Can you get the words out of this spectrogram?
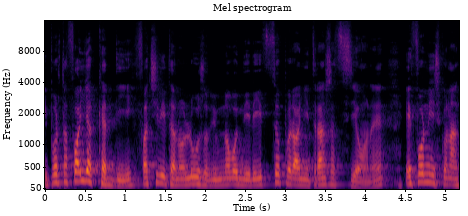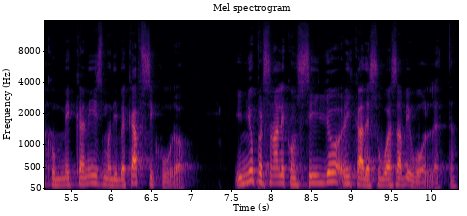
I portafogli HD facilitano l'uso di un nuovo indirizzo per ogni transazione e forniscono anche un meccanismo di backup sicuro. Il mio personale consiglio ricade su Wasabi Wallet.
